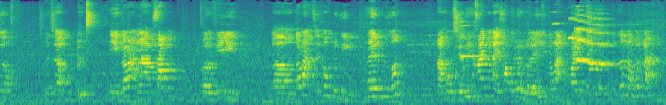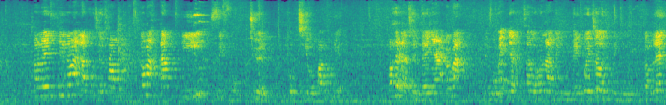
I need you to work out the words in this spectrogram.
chưa. Được chưa? Thì các bạn làm xong bởi vì uh, các bạn sẽ không được nghỉ thêm nữa. Và hộ chiếu thì 20 ngày sau mới được lấy thì các bạn quay về nó rất là vất vả. Cho nên khi các bạn làm hộ chiếu xong các bạn đăng ký dịch vụ chuyển hộ chiếu qua bưu điện. Có thể là chuyển về nhà các bạn để bố mẹ nhận. Xong rồi hôm nào mình về quê chơi, mình cầm lên.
